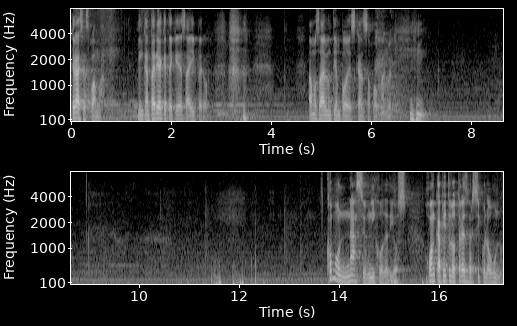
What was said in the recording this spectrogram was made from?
Gracias, Juanma. Me encantaría que te quedes ahí, pero vamos a darle un tiempo de descanso a Juan Manuel. ¿Cómo nace un hijo de Dios? Juan capítulo 3, versículo 1.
